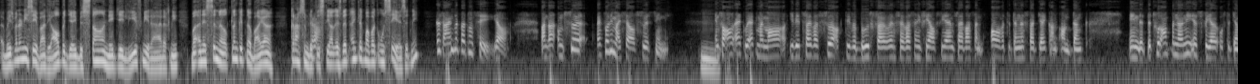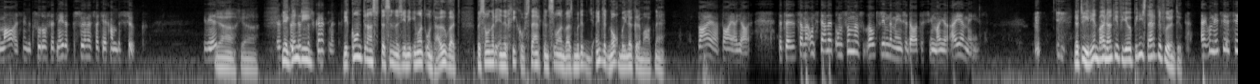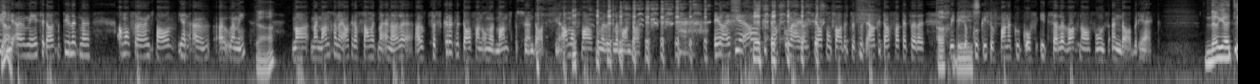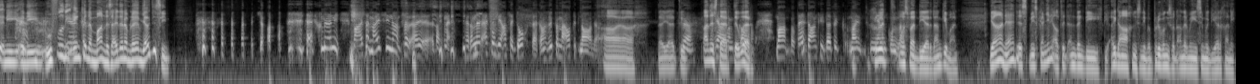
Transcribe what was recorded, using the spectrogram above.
uh, mens moet nou nie sê wat help dit jy bestaan net jy leef nie regtig nie, maar in 'n sin al klink dit nou baie kras om dit te Kras. stel. Is dit eintlik maar wat ons sê, is dit nie? Dis eintlik wat ons sê, ja. Want uh, om so ek wil nie myself so sien nie. Hmm. En veral ek, hoe ek my ma, jy weet, sy was so aktiewe boervrou en sy was in die VLV en sy was in al wat die dinge is wat jy kan aandink. En dit dit voel amper nou nie eens vir jou of dit jou ma is nie, dit voel of dit net 'n persoon is wat jy gaan besoek. Jy weet? Ja, ja. Dis- Nee, ek dink die die kontras tussen as jy nou iemand onthou wat besonder energiek of sterk en so aan was, moet dit eintlik nog moeiliker maak, né? Baie, baie ja. Dit dit sê my ontstel dit om sommer wildvreemde mense daar te sien, maar jou eie mens. Nou toe Helene, baie dankie vir jou opinie sterkte vorentoe. Ek wil net vir jou sê ja. die ou mense, daar's natuurlik nou almal vrouens behalwe een ou ou oomie. Ja. Maar my man gaan nou elke dag saam met my in. Hulle hou verskriklik daarvan om 'n manspersoon daar te sien. Almal smaal sommer as hulle man daar. en hy gee elke dag kom hy self van vader Kersfees elke dag vat hy vir 'n sweeties of koekies of pannekoek of iets. Hulle wag nou vir ons in daar by die hek. Nou ja, toe in die in die hoe voel die enkele man is hy dan bly om jou te sien? ja. Ek glo nie, maar as hy my sien dan dan herinner ek hom weer aan sy dogter. Dan roep hy my altyd nader. Ah ja. Nou ja, toe. Ja. Alles Ja, sterkte, ons hoor. Maar baie dankie dat ek my mening kon laat. ons waardeer, dankie man. Ja, nee, dis mens kan jy nie altyd indink die die uitdagings en die beproewings wat ander mense moet deurgaan nie.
